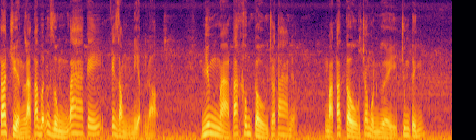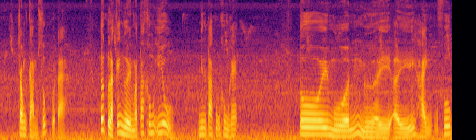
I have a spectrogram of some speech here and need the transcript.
Ta chuyển là ta vẫn dùng ba cái cái dòng niệm đó. Nhưng mà ta không cầu cho ta nữa mà ta cầu cho một người trung tính trong cảm xúc của ta tức là cái người mà ta không yêu, nhưng ta cũng không ghét. Tôi muốn người ấy hạnh phúc.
